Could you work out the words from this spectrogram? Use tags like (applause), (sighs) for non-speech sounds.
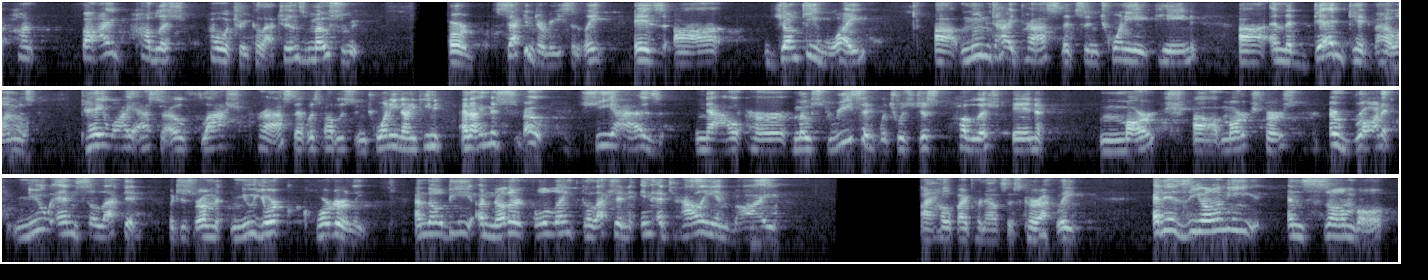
five published poetry collections. Most, re- or second to recently, is uh, Junkie Wife, uh, Moontide Press, that's in 2018, uh, and the Dead Kid Poems, KYSO Flash Press, that was published in 2019. And I misspoke. She has now her most recent, which was just published in March, uh, March 1st, Erotic, New and Selected, which is from New York Quarterly. And there'll be another full length collection in Italian by, I hope I pronounce this correctly, Edizioni Ensemble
